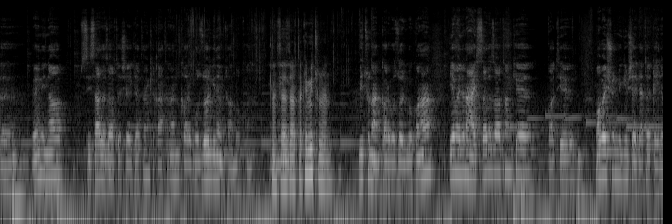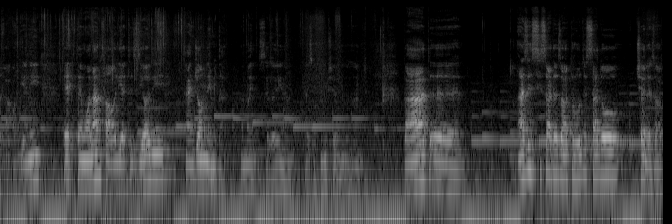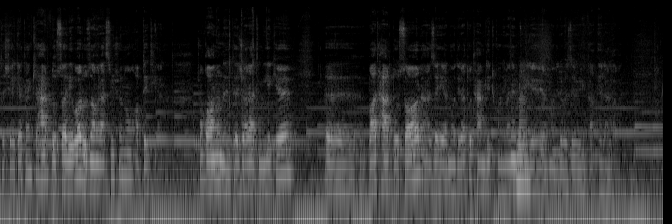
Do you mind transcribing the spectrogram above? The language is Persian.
ببین اینا 300 هزار تا شرکتن که قطعا کار بزرگی نمی‌تونن بکنن. یعنی سه هزار تا که می‌تونن. می‌تونن کار بزرگی بکنن. یه میلیون 800 هزار تن که قاطی ما بهشون میگیم شرکت های غیر فعال. یعنی احتمالا فعالیت زیادی انجام نمیدن. اما این صدای اینم اضافه میشه. بعد از این 300 هزار تا حدود 140 هزار تا شرکتن که هر دو سال یه بار روزنامه رسمیشون رو update کردن. چون قانون تجارت میگه که باید هر دو سال اعضای هیئت مدیره‌ت رو تمدید کنی و نمی‌تونی بله. یه هیئت مدیره بذاری تا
